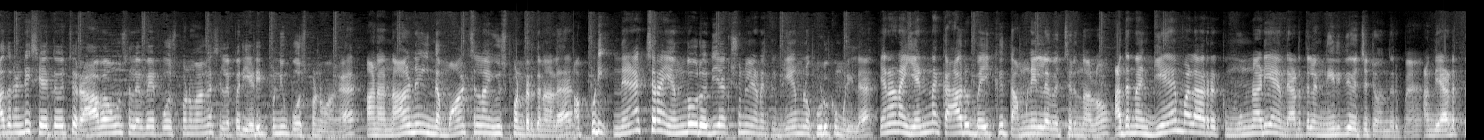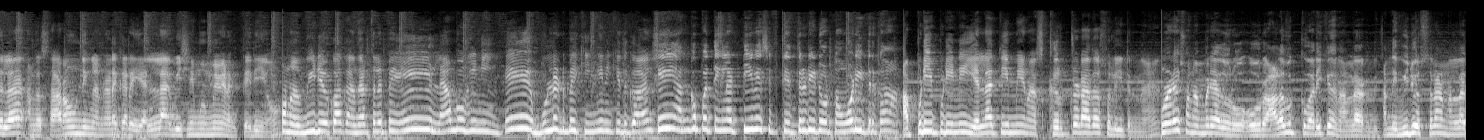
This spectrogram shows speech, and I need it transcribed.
அது ரெண்டையும் சேர்த்து வச்சு ராவாவும் சில பேர் போஸ்ட் பண்ணுவாங்க சில பேர் எடிட் பண்ணி போஸ்ட் பண்ணுவாங்க. ஆனா நானும் இந்த மாட்ஸ் எல்லாம் யூஸ் பண்றதுனால அப்படி நேச்சரா எந்த ஒரு ரியாக்ஷனும் எனக்கு கேம்ல கொடுக்க முடியல. ஏன்னா நான் என்ன காரு பைக்கு தமிழ்ல வச்சிருந்தாலும் அதை நான் கேம் விளையாடுறதுக்கு முன்னாடியே அந்த இடத்துல நிறுத்தி வச்சுட்டு வந்திருப்பேன். அந்த இடத்துல அந்த சரௌண்டிங்ல நடக்கிற எல்லா விஷயமுமே எனக்கு தெரியும். நான் வீடியோக்காக அந்த இடத்துல போய் லாம்போகினி ஏய் புல்லட் பைக் இங்க நிக்குது guys. ஏய் அங்க பாத்தீங்களா? டிவி சிக்ஸ்டி திருடிட்டு ஒருத்தன் ஓடிட்டு இருக்கான். அப்படி இப்படின்னு எல்லாத்தையுமே நான் ஸ்கிரிப்டடா தான் சொல்லிட்டு இருந்தேன். முன்னாடியே சொன்ன மாதிரி அது ஒரு ஒரு அளவுக்கு வரைக்கும் நல்லா இருந்துச்சு. அந்த வீடியோஸ் எல்லாம் நல்லா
